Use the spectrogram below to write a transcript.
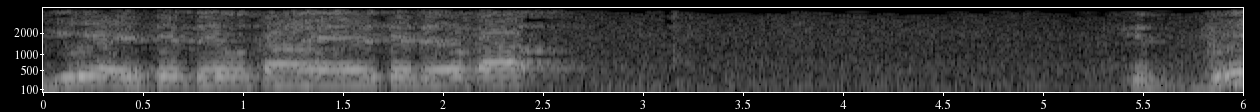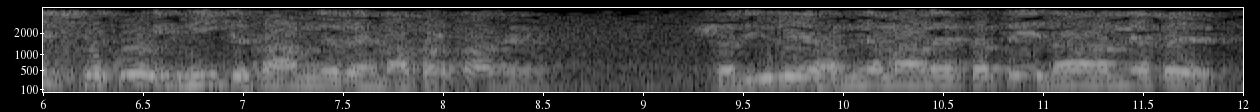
ये ऐसे देवता है, ऐसे देवता कि दृश्य को इन्हीं के सामने रहना पड़ता है। शरीर अन्य माने सती न अन्य पे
